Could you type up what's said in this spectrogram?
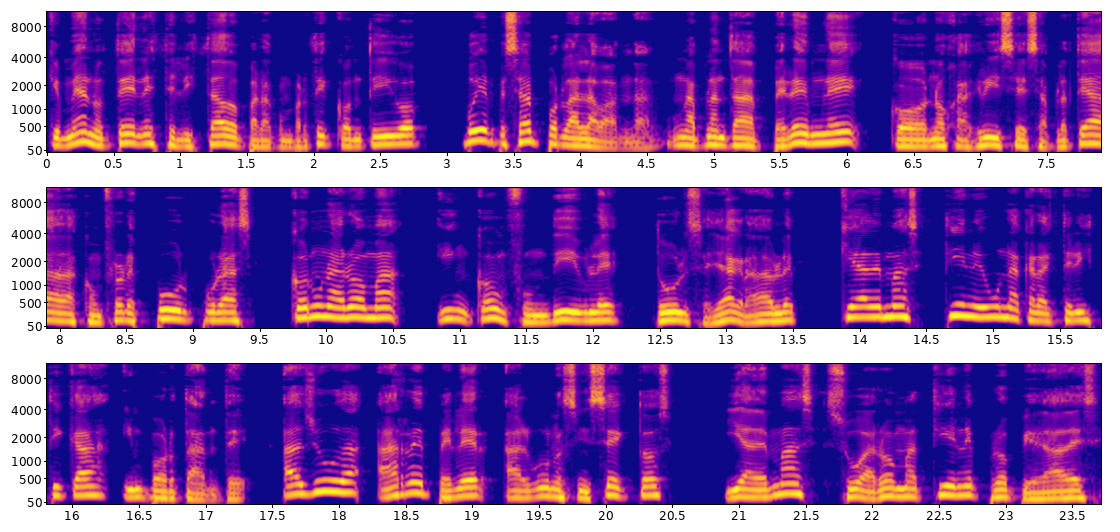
que me anoté en este listado para compartir contigo, voy a empezar por la lavanda, una planta perenne con hojas grises aplateadas, con flores púrpuras, con un aroma inconfundible, dulce y agradable, que además tiene una característica importante, ayuda a repeler algunos insectos y además su aroma tiene propiedades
